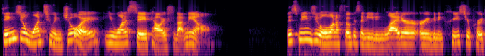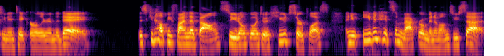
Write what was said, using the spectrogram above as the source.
things you'll want to enjoy, you want to save calories for that meal. This means you will want to focus on eating lighter or even increase your protein intake earlier in the day. This can help you find that balance so you don't go into a huge surplus and you even hit some macro minimums you set.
